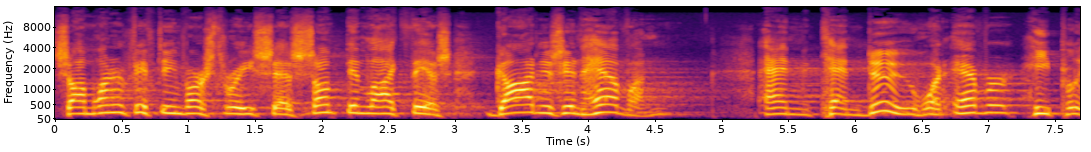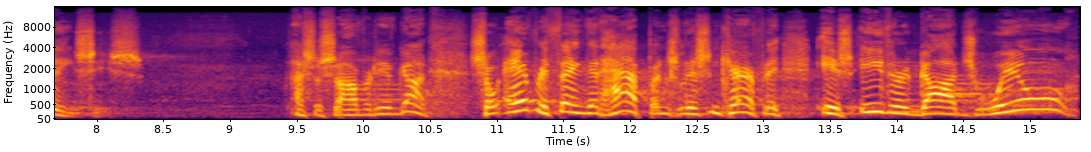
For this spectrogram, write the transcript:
Psalm 115, verse 3 says something like this God is in heaven and can do whatever he pleases. That's the sovereignty of God. So everything that happens, listen carefully, is either God's will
